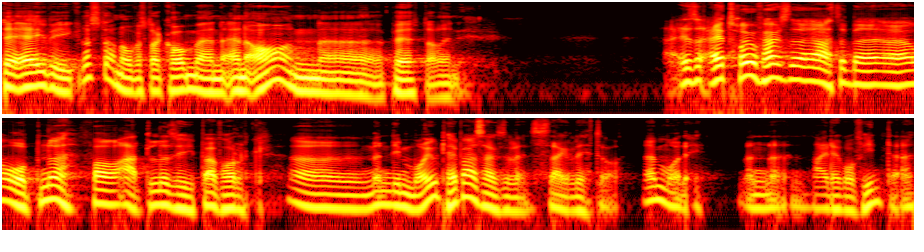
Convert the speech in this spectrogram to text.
det er i Vigrestad nå, hvis det kommer en, en annen uh, Peter inn? Jeg, jeg, tror faktisk at det er åpne for alle typer folk. Uh, men de må jo tilpasse seg litt, da. Det må de. Men uh, nei, det går fint, det.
